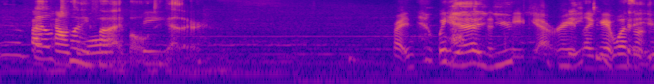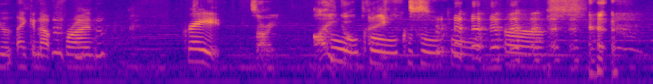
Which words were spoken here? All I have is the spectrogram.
Yeah, Five about pounds of wool 25 fee. altogether. right? We Yeah, haven't been you paid yet, right? Like it wasn't pay. like an upfront. Great, Sorry, I cool, got cool, paid. cool, cool, cool. Um,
